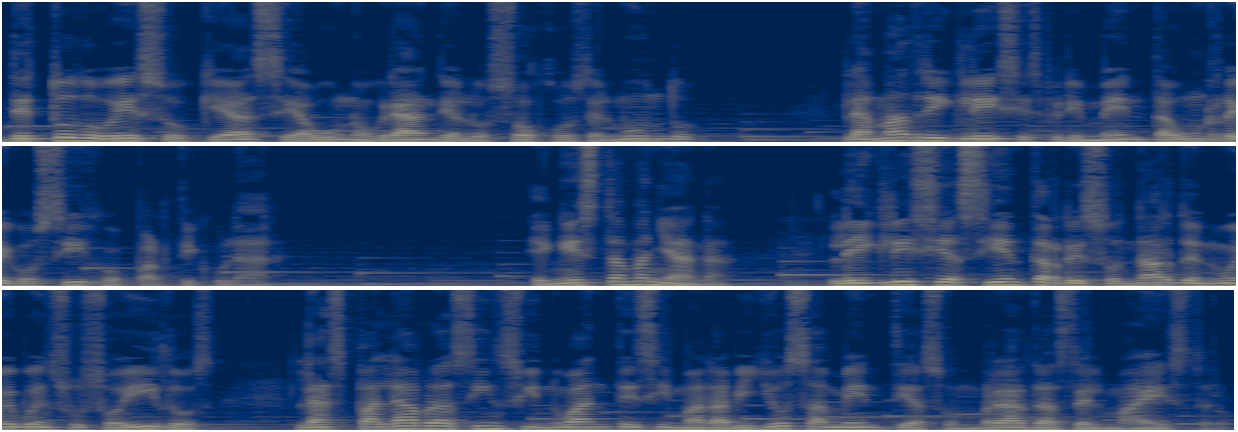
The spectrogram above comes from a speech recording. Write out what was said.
de todo eso que hace a uno grande a los ojos del mundo, la Madre Iglesia experimenta un regocijo particular en esta mañana, la iglesia sienta resonar de nuevo en sus oídos las palabras insinuantes y maravillosamente asombradas del Maestro,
